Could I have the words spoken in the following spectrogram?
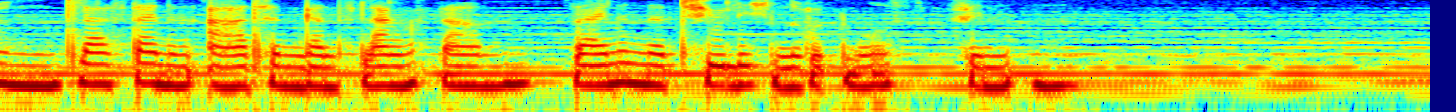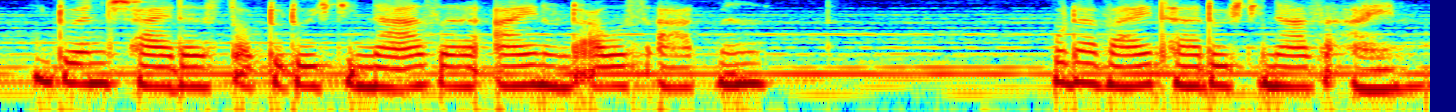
Und lass deinen Atem ganz langsam seinen natürlichen Rhythmus finden. Und du entscheidest, ob du durch die Nase ein- und ausatmest oder weiter durch die Nase ein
